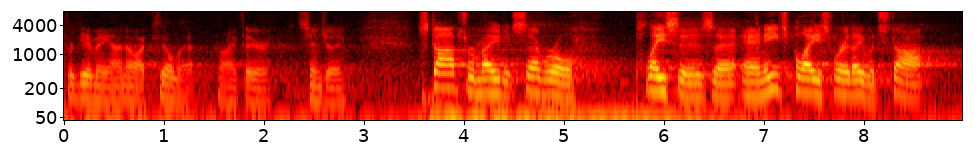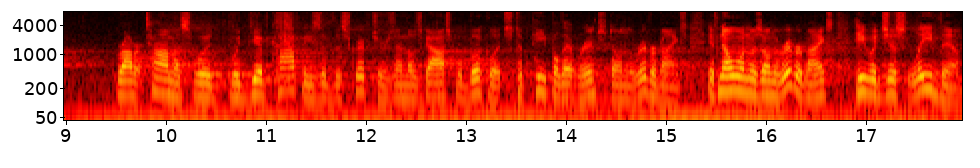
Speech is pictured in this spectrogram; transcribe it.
Forgive me, I know I killed that right there, Sinjay. Stops were made at several places, uh, and each place where they would stop, Robert Thomas would, would give copies of the scriptures and those gospel booklets to people that were interested on the riverbanks. If no one was on the riverbanks, he would just leave them.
